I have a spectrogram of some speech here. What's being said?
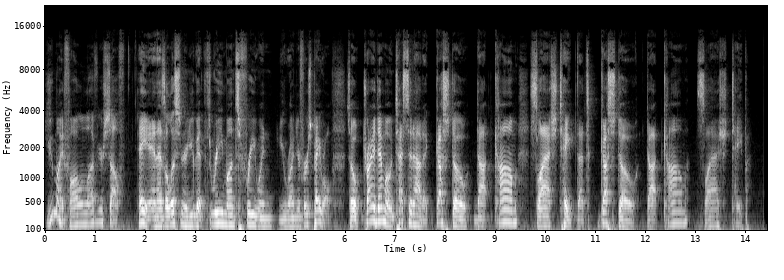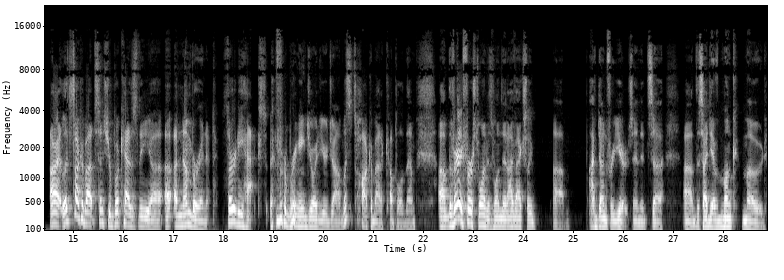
You might fall in love yourself. Hey, and as a listener, you get three months free when you run your first payroll. So try a demo and test it out at gusto.com slash tape. That's gusto.com slash tape. All right, let's talk about since your book has the uh, a, number in it, 30 hacks for bringing joy to your job. Let's talk about a couple of them. Uh, the very first one is one that I've actually uh, I've done for years, and it's uh, this idea of monk mode.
